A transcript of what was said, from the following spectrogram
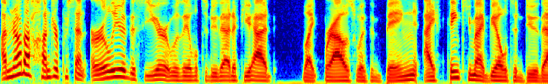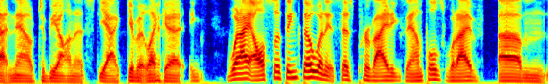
I'm not 100% earlier this year it was able to do that if you had like browse with Bing. I think you might be able to do that now to be honest. Yeah, give it like a what I also think though when it says provide examples, what I've um,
